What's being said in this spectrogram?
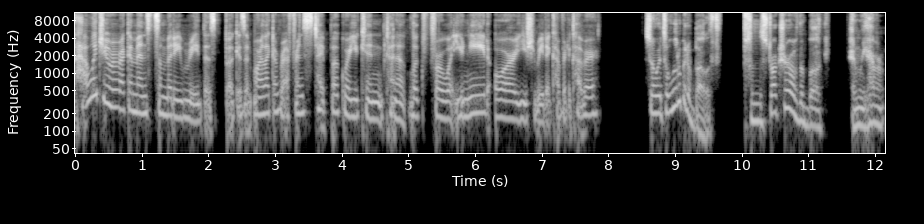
How would you recommend somebody read this book? Is it more like a reference type book where you can kind of look for what you need, or you should read it cover to cover? So it's a little bit of both. So the structure of the book, and we haven't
